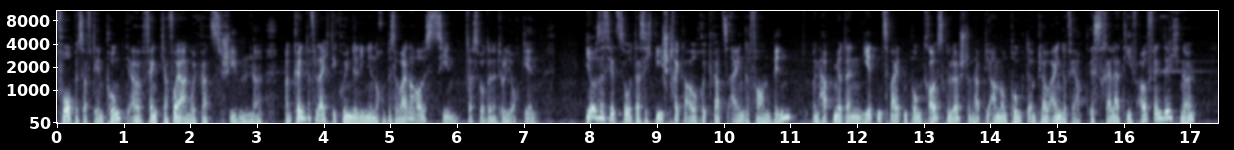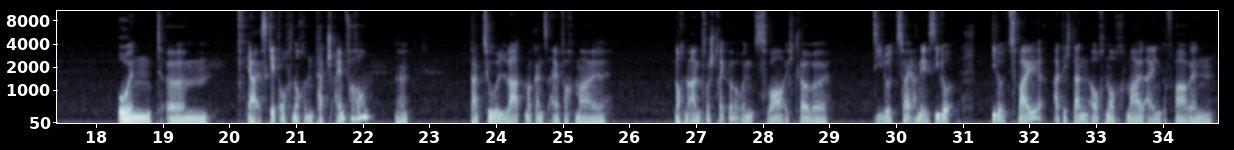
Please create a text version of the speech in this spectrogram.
vor bis auf den Punkt. Er fängt ja vorher an, rückwärts zu schieben. Ne? Man könnte vielleicht die grüne Linie noch ein bisschen weiter rausziehen. Das würde natürlich auch gehen. Hier ist es jetzt so, dass ich die Strecke auch rückwärts eingefahren bin und habe mir dann jeden zweiten Punkt rausgelöscht und habe die anderen Punkte in blau eingefärbt. Ist relativ aufwendig, ne? Und ähm, ja, es geht auch noch einen Touch einfacher. Ne? Dazu laden wir ganz einfach mal noch eine andere Strecke und zwar, ich glaube, Silo 2, ach nee, Silo, Silo 2 hatte ich dann auch noch mal eingefahren.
